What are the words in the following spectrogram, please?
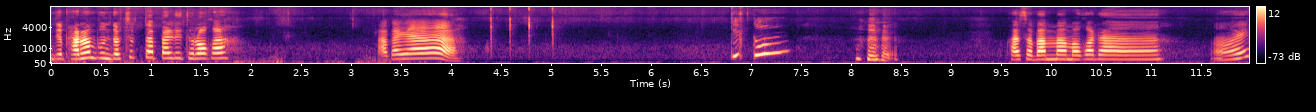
이제 바람 분다 춥다. 빨리 들어가. 아가야. 끼꿍. 가서 맘마 먹어라. 어이?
